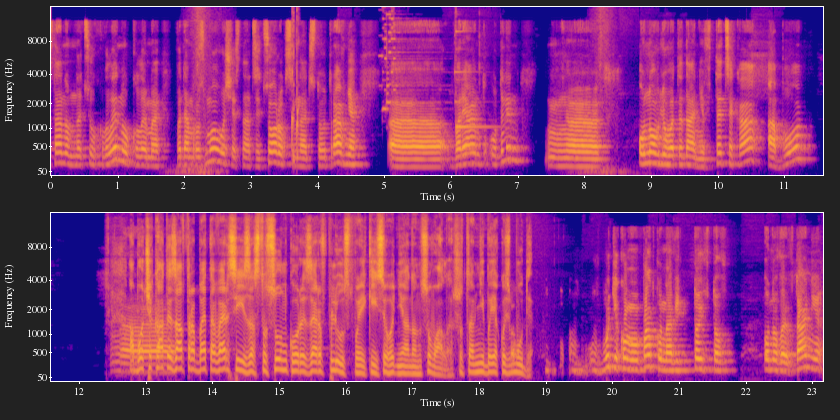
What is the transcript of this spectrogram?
станом на цю хвилину, коли ми ведемо розмову 16.40, 17 травня, е, варіант один е, оновлювати дані в ТЦК або. е, Або чекати завтра бета-версії застосунку Резерв Плюс, по якій сьогодні анонсували, що там ніби якось буде. В будь-якому випадку, навіть той, хто оновив дані,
